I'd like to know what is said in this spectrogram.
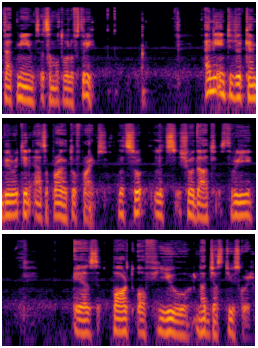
that means it's a multiple of 3. Any integer can be written as a product of primes. Let's, so, let's show that 3 is part of u, not just u squared.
